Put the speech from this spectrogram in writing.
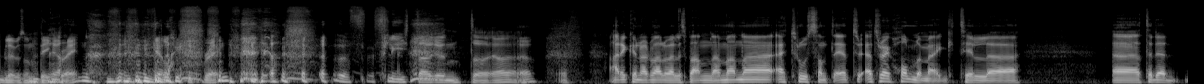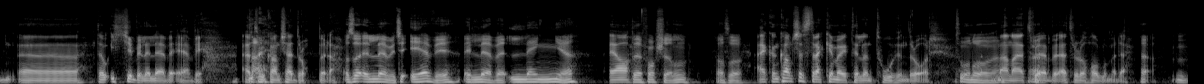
Blir du sånn big Ja. brain? Galactic brain? Flyter rundt og ja, ja. Nei, det kunne vært veldig, veldig spennende. Men uh, jeg, tror, sant, jeg, jeg tror jeg holder meg til uh, til det, eh, det å ikke ville leve evig. Jeg tror kanskje jeg dropper det. Altså, jeg lever ikke evig, jeg lever lenge. Ja, Det er forskjellen. Altså, jeg kan kanskje strekke meg til en 200 år, 200 år. ja. men jeg tror, jeg, jeg tror det holder med det. Ja. Mm.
